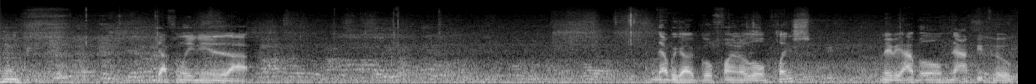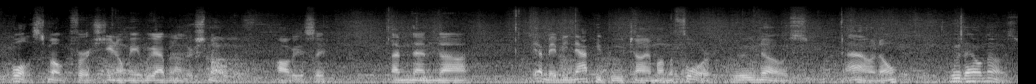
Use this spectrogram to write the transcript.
Hmm. Definitely needed that. Now we gotta go find a little place. Maybe have a little nappy poo. Well, smoke first. You know, maybe we have another smoke, obviously, and then uh, yeah, maybe nappy poo time on the floor. Who knows? I don't know. Who the hell knows?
